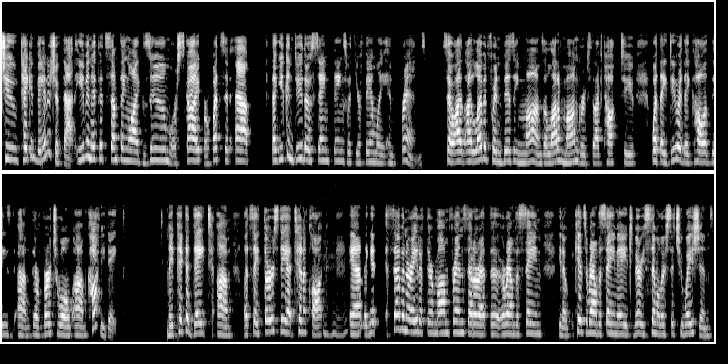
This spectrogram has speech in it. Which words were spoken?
to take advantage of that, even if it's something like Zoom or Skype or WhatsApp, that you can do those same things with your family and friends. So I, I, love it for busy moms. A lot of mom groups that I've talked to, what they do are they call these um, their virtual um, coffee dates. They pick a date, um, let's say Thursday at 10 o'clock, mm-hmm. and they get seven or eight of their mom friends that are at the around the same, you know, kids around the same age, very similar situations.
